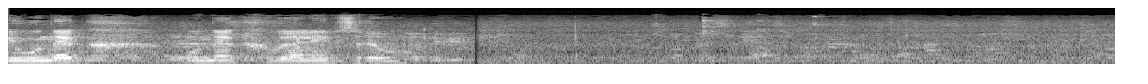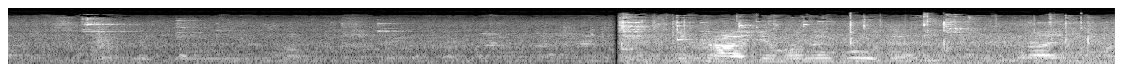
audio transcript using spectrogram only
і уник, уник хвилі взриву. І крайнього не буде. Буде.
